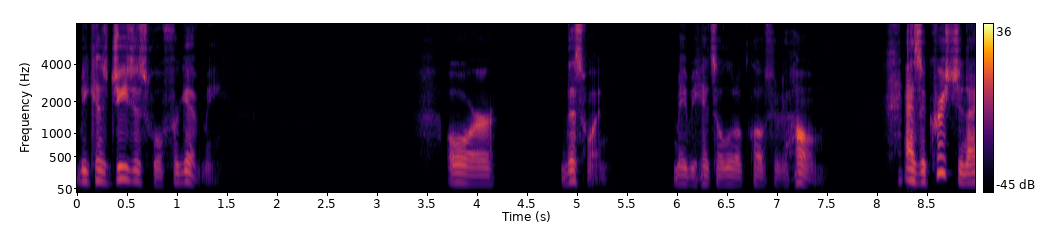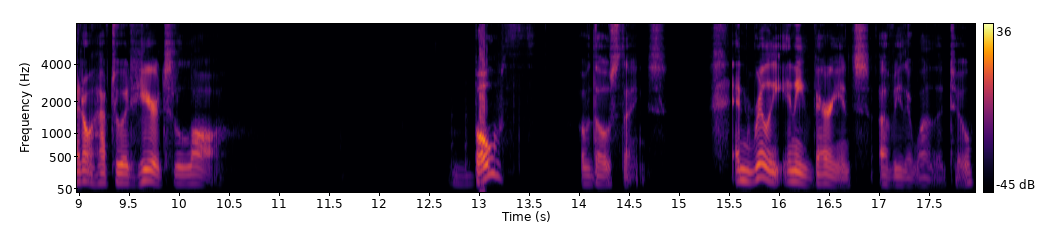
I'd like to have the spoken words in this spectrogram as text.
because Jesus will forgive me. Or this one maybe hits a little closer to home. As a Christian, I don't have to adhere to the law. Both of those things, and really any variance of either one of the two,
